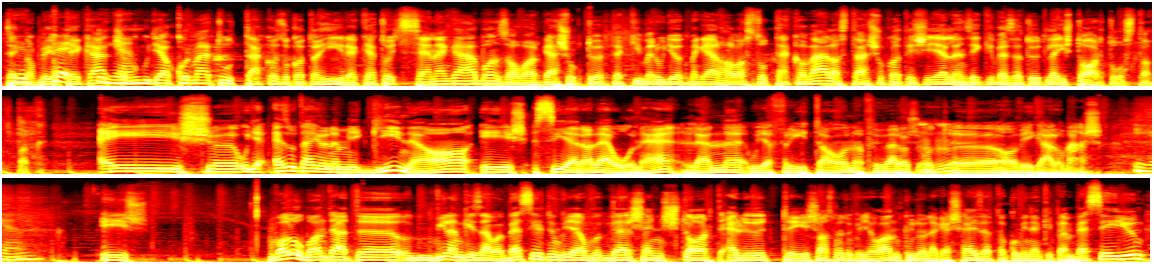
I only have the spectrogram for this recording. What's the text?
Tegnap Te- lépték át, igen. csak ugye akkor már tudták azokat a híreket, hogy Szenegálban zavargások törtek ki, mert ugye ott meg elhalasztották a választásokat, és egy ellenzéki vezetőt le is tartóztattak. És ugye ezután jönne még Guinea és Sierra Leone lenne, ugye Freetown, a főváros, uh-huh. ott uh, a végállomás. Igen. És Valóban, tehát Vilám Gézával beszéltünk, ugye a verseny start előtt, és azt mondtuk, hogy ha van különleges helyzet, akkor mindenképpen beszéljünk.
